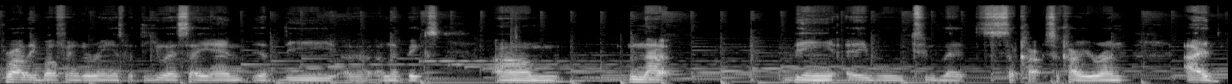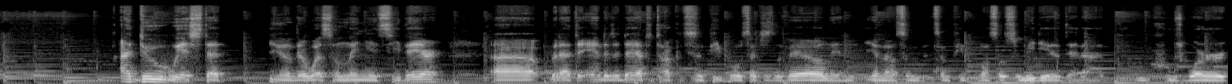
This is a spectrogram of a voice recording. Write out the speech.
probably both in agreement with the USA and the, the uh, Olympics um, not being able to let Sha'Carri run. I I do wish that you know there was some leniency there. Uh, but at the end of the day, after talking to some people such as Lavelle and you know some some people on social media that I whose word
